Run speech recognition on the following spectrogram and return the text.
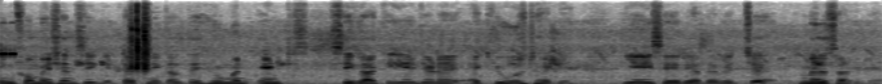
ਇਨਫੋਰਮੇਸ਼ਨ ਸੀਗੀ ਟੈਕਨੀਕਲ ਤੇ ਹਿਊਮਨ ਇੰਟ ਸੀਗਾ ਕਿ ਇਹ ਜਿਹੜੇ ਅਕਿਊਜ਼ਡ ਹੈਗੇ, ਇਹ ਇਸ ਏਰੀਆ ਦੇ ਵਿੱਚ ਮਿਲ ਸਕਦੇ ਆ।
